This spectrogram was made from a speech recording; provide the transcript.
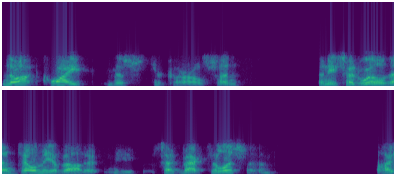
not quite, Mr. Carlson. And he said, Well, then tell me about it. He sat back to listen. I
